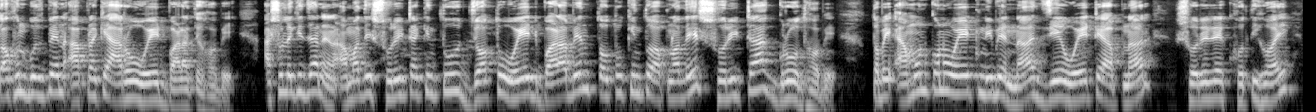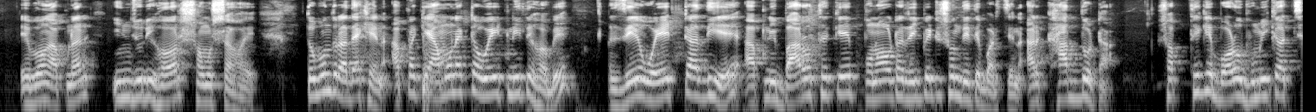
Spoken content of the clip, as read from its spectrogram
তখন বুঝবেন আপনাকে আরও ওয়েট বাড়াতে হবে। আসলে কি জানেন, আমাদের শরীরটা কিন্তু যত ওয়েট বাড়াবেন, তত কিন্তু আপনাদের শরীরটা গ্রোথ হবে। তবে এমন কোনো ওয়েট নেবেন না, যে ওয়েটে আপনার শরীরে ক্ষতি হয় এবং আপনার ইনজুরি হওয়ার সমস্যা হয়। তো বন্ধুরা, দেখেন, আপনাকে এমন একটা ওয়েট নিতে হবে যে ওয়েটটা দিয়ে আপনি বারো থেকে পনেরোটা রিপিটেশন দিতে পারছেন, আর খাদ্যটা সব থেকে বড় ভূমিকা হচ্ছে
